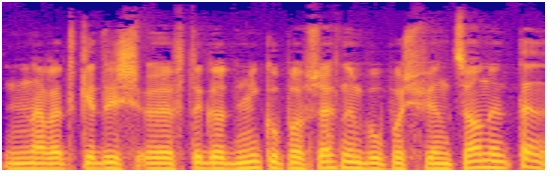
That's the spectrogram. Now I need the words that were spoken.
nawet kiedyś e, w tygodniku powszechnym był poświęcony ten,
